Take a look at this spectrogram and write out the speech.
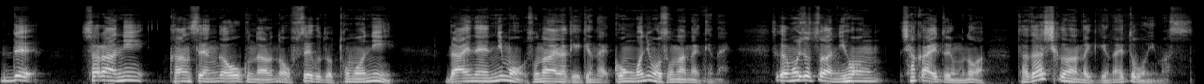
で、さらに感染が多くなるのを防ぐとともに、来年にも備えなきゃいけない。今後にも備えなきゃいけない。それからもう一つは日本社会というものが正しくなんなきゃいけないと思います。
